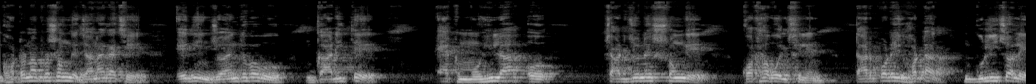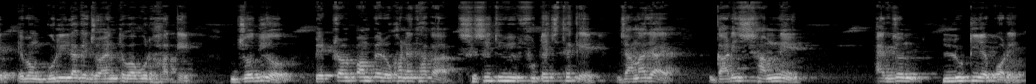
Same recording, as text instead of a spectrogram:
ঘটনা প্রসঙ্গে জানা গেছে, এদিন জয়ন্তবাবু গাড়িতে এক মহিলা ও চারজনের সঙ্গে কথা বলছিলেন। তারপরেই হঠাৎ গুলি চলে এবং গুলি লাগে জয়ন্তবাবুর হাতে। যদিও পেট্রোল পাম্পের ওখানে থাকা সিসিটিভি ফুটেজ থেকে জানা যায় গাড়ির সামনে একজন লুটিয়ে পড়ে।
